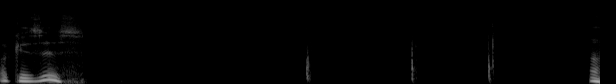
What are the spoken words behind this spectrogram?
Fuck is this? Huh.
